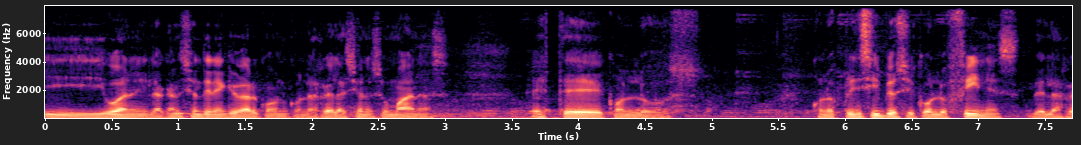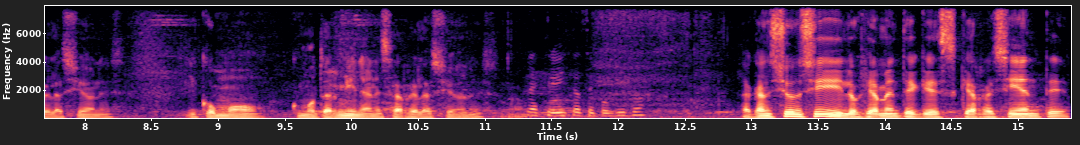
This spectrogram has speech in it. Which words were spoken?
Y bueno, y la canción tiene que ver con, las relaciones humanas, este, con, los, con los principios y con los fines de las relaciones y cómo, cómo terminan esas relaciones. ¿La escribiste hace poquito? La canción sí, lógicamente que es, que es reciente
